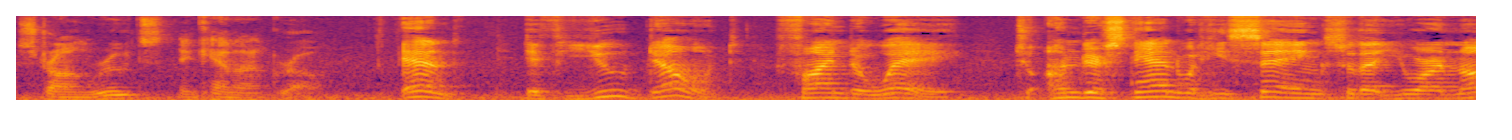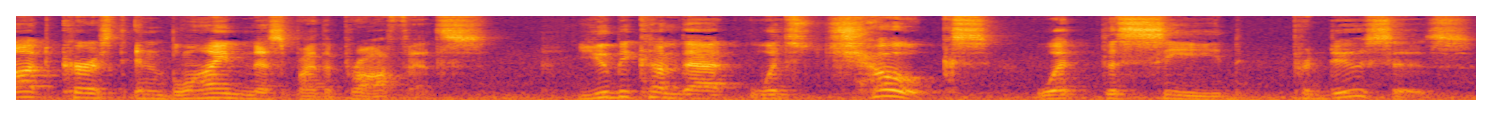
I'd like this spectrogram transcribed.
strong roots and cannot grow. And if you don't find a way to understand what he's saying so that you are not cursed in blindness by the prophets, you become that which chokes what the seed produces.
